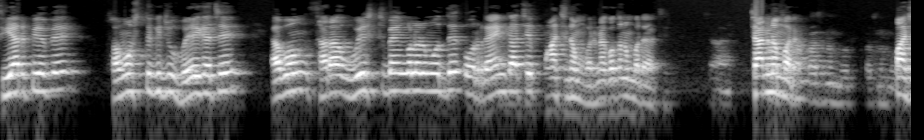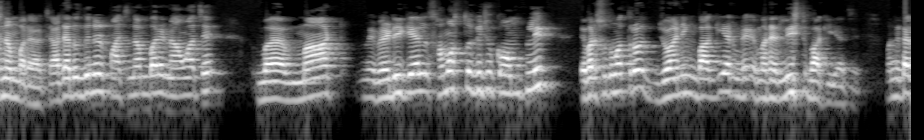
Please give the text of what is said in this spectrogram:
সিআরপিএফ এ সমস্ত কিছু হয়ে গেছে। এবং সারা ওয়েস্ট বেঙ্গলের মধ্যে ওর র্যাঙ্ক আছে পাঁচ নম্বরে। না কত নম্বরে আছে? চার নম্বরে। পাঁচ নম্বর আছে। আজারউদ্দিনের পাঁচ নম্বরে নাম আছে মাঠ মেডিকেল সমস্ত কিছু কমপ্লিট এবার শুধুমাত্র জয়েনিং বাকি আর মানে লিস্ট বাকি আছে। মানে এটা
